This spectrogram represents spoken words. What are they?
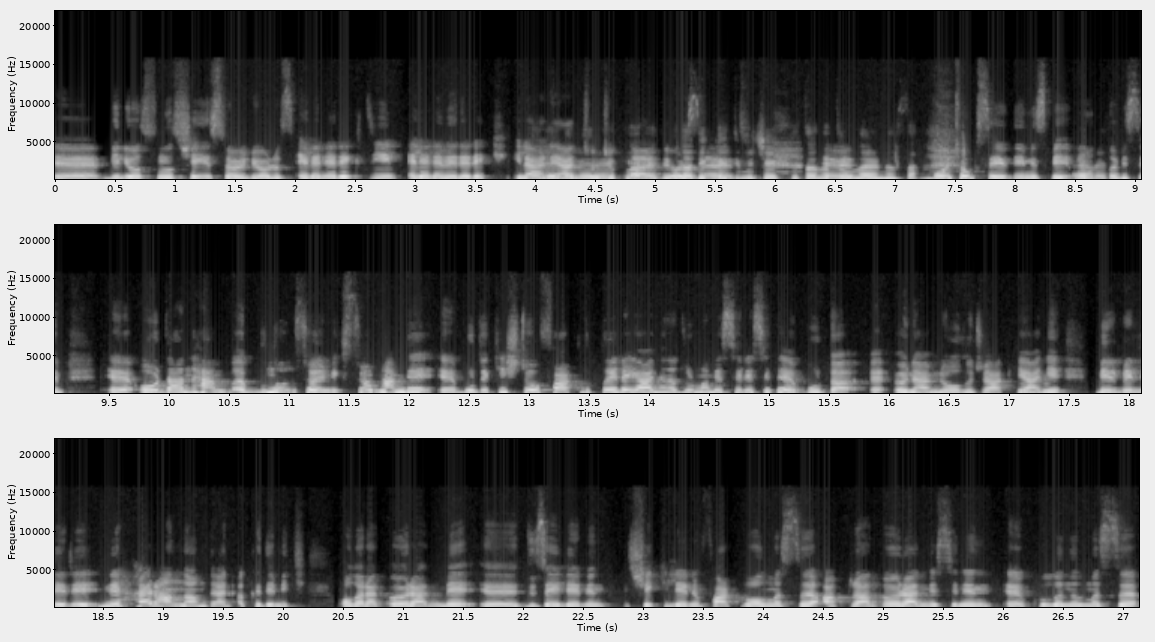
e, biliyorsunuz şeyi söylüyoruz. Elenerek değil, el ele vererek ilerleyen El ele vererek. çocuklar evet, diyoruz. Bu da dikkatimi çekti tanıtımlarınızda. Bu çok sevdiğimiz bir Evet. motto bizim. Ee, oradan hem e, bunu söylemek istiyorum hem de e, buradaki işte o farklılıklarıyla yan yana durma meselesi de burada e, önemli olacak. Yani birbirlerini her anlamda yani akademik olarak öğrenme e, düzeylerinin şekillerinin farklı olması, akran öğrenmesinin e, kullanılması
